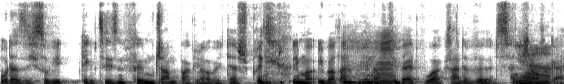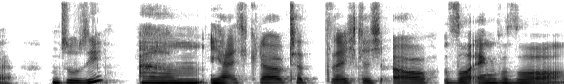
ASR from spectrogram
Oder sich so wie, da gibt's diesen Film Jumper, glaube ich, der springt immer überall wohin auf die Welt, wo er gerade will. Das fände Mhm. Ja. ich auch geil. Und Susi? Ähm, ja, ich glaube tatsächlich auch so irgendwo so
